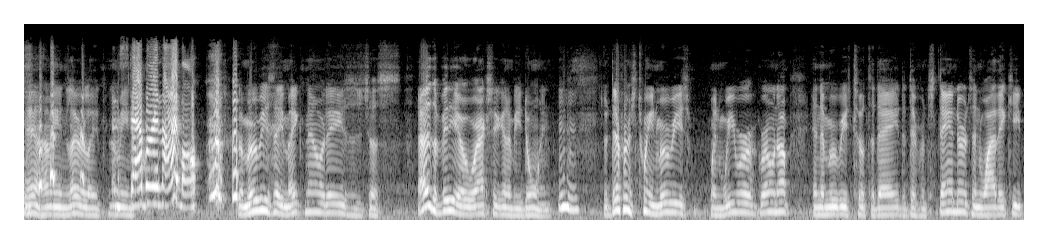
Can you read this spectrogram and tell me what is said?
Yeah, I mean, literally. I mean, stab her in the eyeball. the movies they make nowadays is just. That is a video we're actually gonna be doing. hmm The difference between movies when we were growing up and the movies till today, the different standards and why they keep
